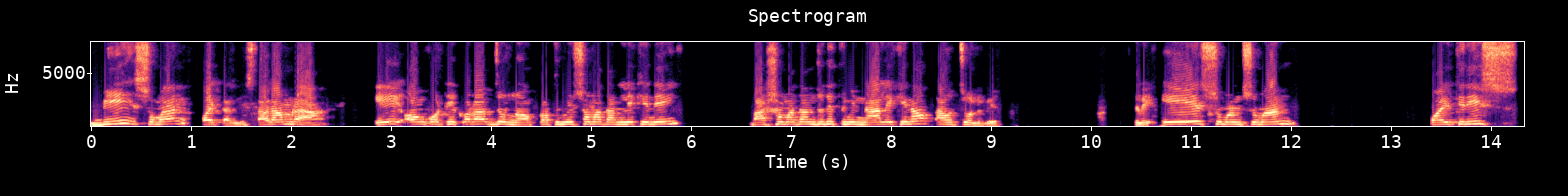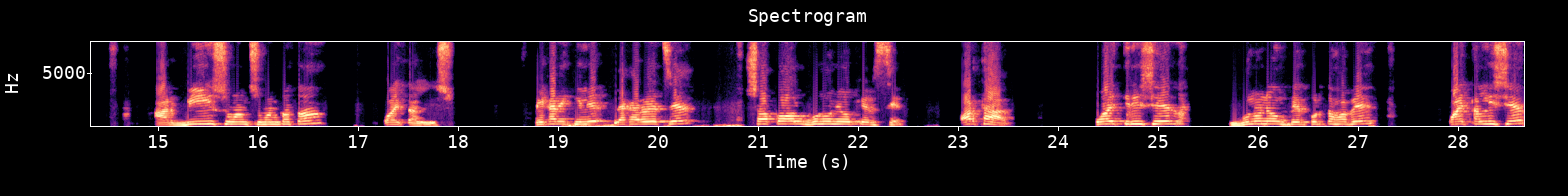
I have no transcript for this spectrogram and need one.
বি সমান পঁয়তাল্লিশ। তাহলে আমরা এই অঙ্কটি করার জন্য প্রথমে সমাধান লিখে নেই, বা সমাধান যদি তুমি না লিখে নাও, তাও চলবে। তাহলে এ সমান সমান পঁয়ত্রিশ আর বি সমান সমান কত? পঁয়তাল্লিশ। এখানে কি লেখা রয়েছে? সকল গুণনীয়কের সেট। অর্থাৎ পঁয়ত্রিশের গুণনীয়ক বের করতে হবে, পঁয়তাল্লিশের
